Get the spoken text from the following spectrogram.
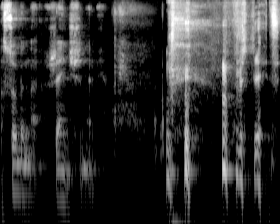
особенно женщинами. Блять.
